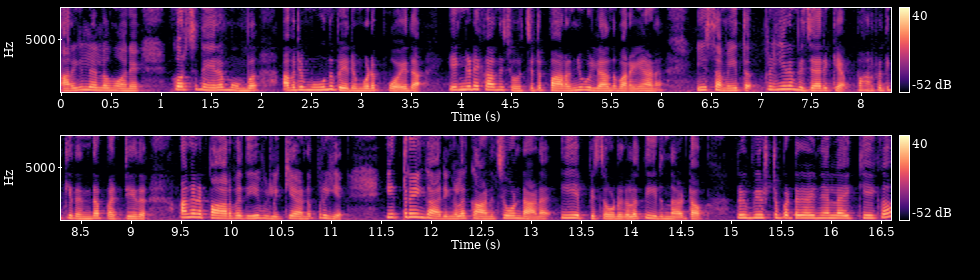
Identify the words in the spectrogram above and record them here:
അറിയില്ലല്ലോ മോനെ കുറച്ച് നേരം മുമ്പ് അവർ മൂന്ന് പേരും കൂടെ പോയതാ. എങ്ങടേക്കാന്ന് ചോദിച്ചിട്ട് പറഞ്ഞുമില്ല എന്ന് പറയാണ്. ഈ സമയത്ത് പ്രിയനും വിചാരിക്കുക പാർവതിക്ക് ഇതെന്താ പറ്റിയത്? അങ്ങനെ പാർവതിയെ വിളിക്കുകയാണ് പ്രിയൻ. ഇത്രയും കാര്യങ്ങൾ കാണിച്ചുകൊണ്ടാണ് ഈ എപ്പിസോഡുകൾ തീരുന്നത് കേട്ടോ. റിവ്യൂ ഇഷ്ടപ്പെട്ട് കഴിഞ്ഞാൽ ലൈക്ക് ചെയ്യുക.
